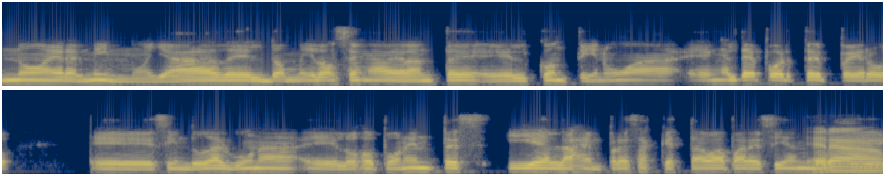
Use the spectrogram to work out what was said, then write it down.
no era el mismo. Ya del 2011 en adelante él continúa en el deporte, pero eh, sin duda alguna eh, los oponentes y en las empresas que estaba apareciendo Era-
